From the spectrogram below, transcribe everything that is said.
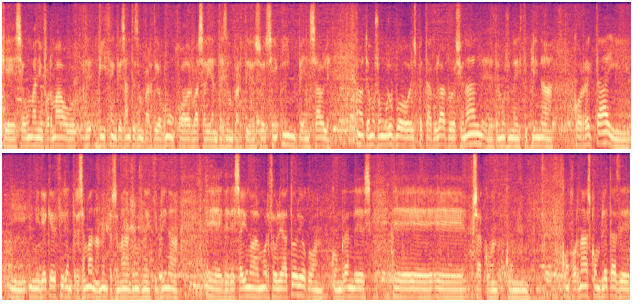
que según me han informado, dicen que es antes de un partido. ¿Cómo un jugador va a salir antes de un partido? Eso es impensable. No, tenemos un grupo espectacular, profesional, eh, tenemos una disciplina correcta y, ni de qué decir entre semana. ¿no? Entre semana tenemos una disciplina eh, de desayuno, almuerzo obligatorio con, con grandes, eh, o sea, con, con, jornadas completas de,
